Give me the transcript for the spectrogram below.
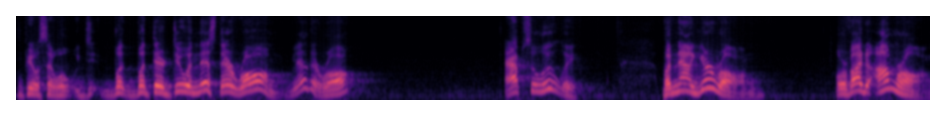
And people say, well, but, but they're doing this, they're wrong. Yeah, they're wrong. Absolutely. But now you're wrong, or if I do, I'm wrong.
